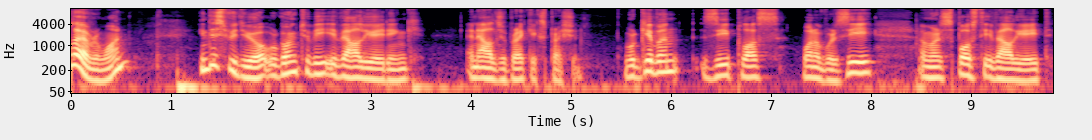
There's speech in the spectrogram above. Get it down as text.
Hello everyone. In this video, we're going to be evaluating an algebraic expression. We're given z plus 1 over z, and we're supposed to evaluate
